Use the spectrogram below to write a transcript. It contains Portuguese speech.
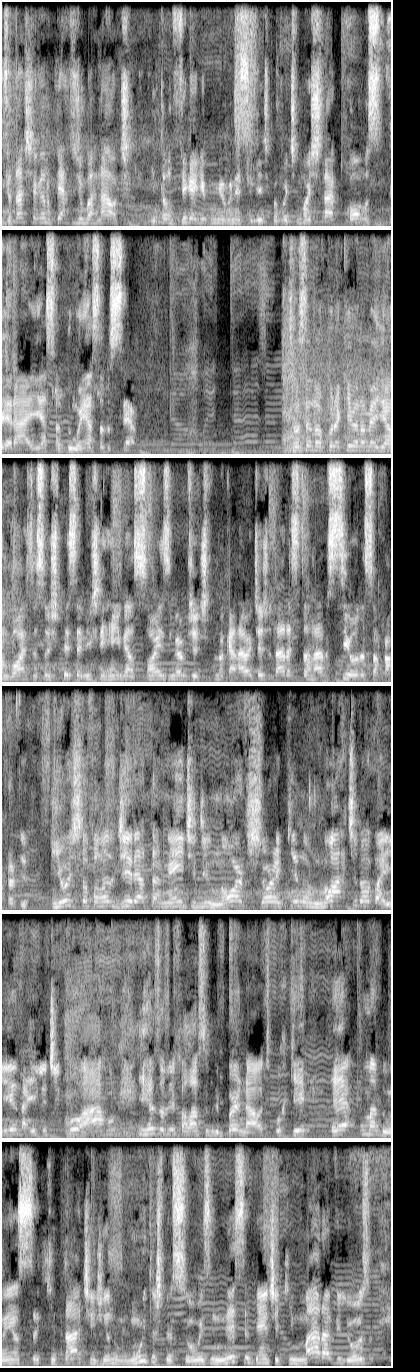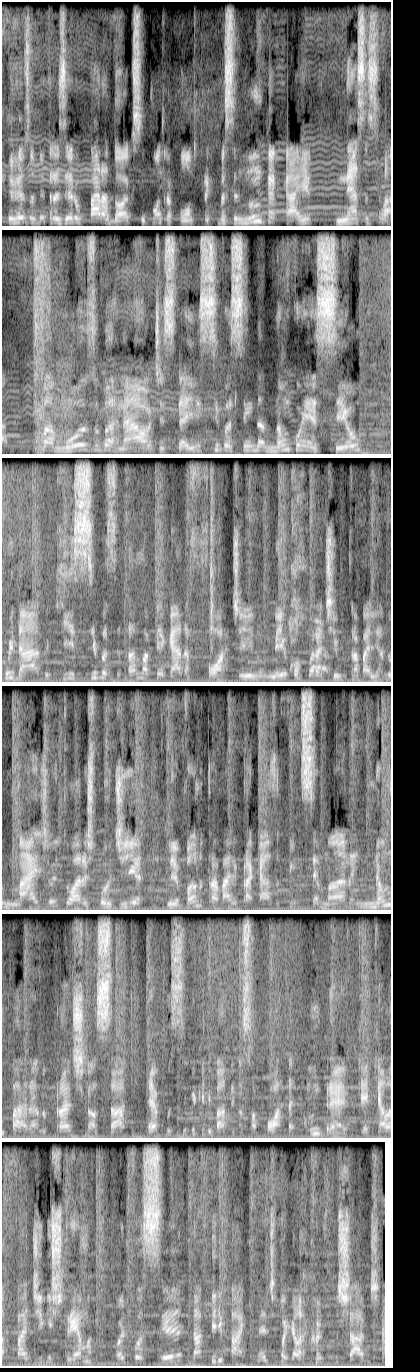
Você está chegando perto de um burnout? Então fica aqui comigo nesse vídeo que eu vou te mostrar como superar essa doença do século. Se você é novo por aqui, meu nome é Ian Borges, eu sou especialista em reinvenções e meu objetivo no canal é te ajudar a se tornar o CEO da sua própria vida. E hoje estou falando diretamente de North Shore, aqui no norte do Havaí, na ilha de Oahu, e resolvi falar sobre burnout porque é uma doença que está atingindo muitas pessoas e nesse ambiente aqui maravilhoso eu resolvi trazer o paradoxo, o contraponto, para que você nunca caia nessa cilada famoso burnout. Esse daí, se você ainda não conheceu, cuidado que se você está numa pegada forte aí no meio corporativo, trabalhando mais de 8 horas por dia, levando o trabalho para casa fim de semana e não parando para descansar, é possível que ele bata na sua porta em breve, que é aquela fadiga extrema onde você dá piripaque, né? Tipo aquela coisa do Chaves.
